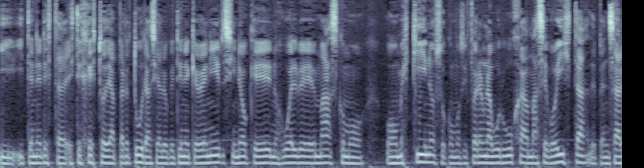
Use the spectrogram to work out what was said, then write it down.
y, tener esta, este gesto de apertura hacia lo que tiene que venir, sino que nos vuelve más como, o mezquinos o como si fuera una burbuja más egoísta de pensar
